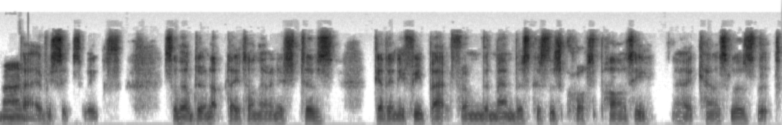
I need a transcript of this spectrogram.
right. about every six weeks. So they'll do an update on their initiatives, get any feedback from the members because there's cross party uh, councillors that,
